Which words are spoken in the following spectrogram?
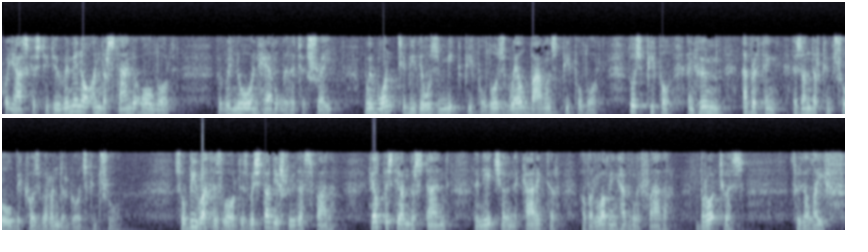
what you ask us to do. We may not understand it all, Lord, but we know inherently that it's right. We want to be those meek people, those well balanced people, Lord. Those people in whom everything is under control because we're under God's control. So be with us, Lord, as we study through this, Father. Help us to understand the nature and the character of our loving Heavenly Father, brought to us through the life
